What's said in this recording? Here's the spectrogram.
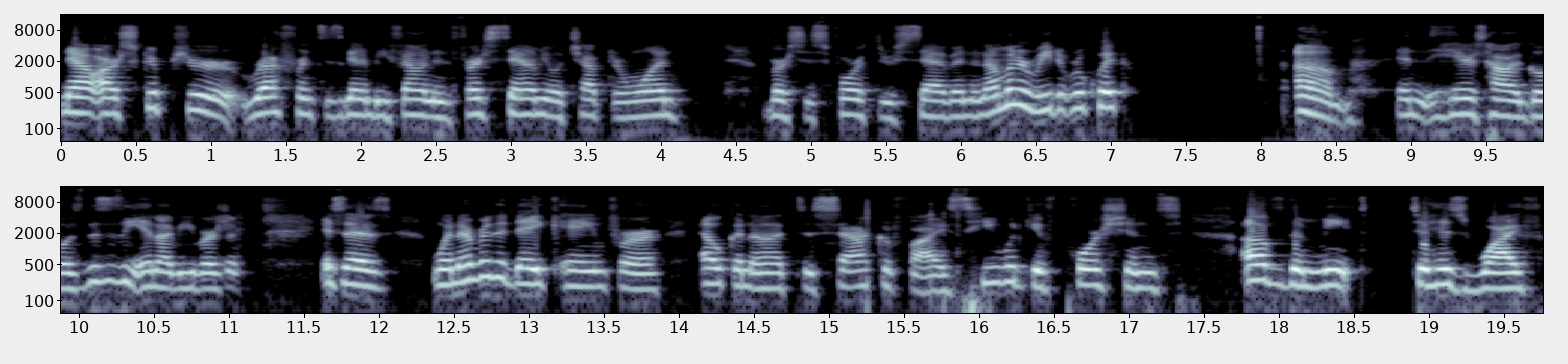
now our scripture reference is going to be found in first samuel chapter 1 verses 4 through 7. And I'm going to read it real quick. Um, and here's how it goes. This is the NIV version. It says, Whenever the day came for Elkanah to sacrifice, he would give portions of the meat to his wife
